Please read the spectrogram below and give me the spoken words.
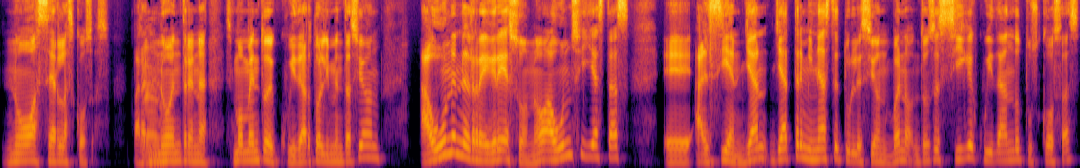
no hacer las cosas, para Claro. no entrenar. Es momento de cuidar tu alimentación. Aún en el regreso, ¿no? Aún si ya estás eh, al 100, ya, ya terminaste tu lesión, bueno, entonces sigue cuidando tus cosas,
